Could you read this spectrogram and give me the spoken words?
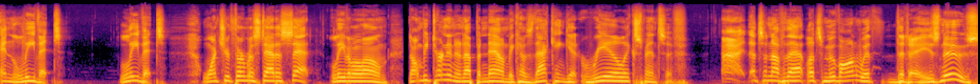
and leave it. Leave it. Once your thermostat is set, leave it alone. Don't be turning it up and down because that can get real expensive. All right, that's enough of that. Let's move on with the day's news.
